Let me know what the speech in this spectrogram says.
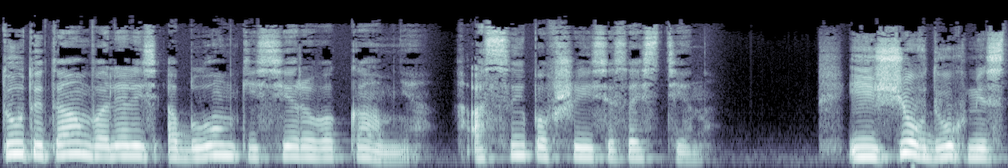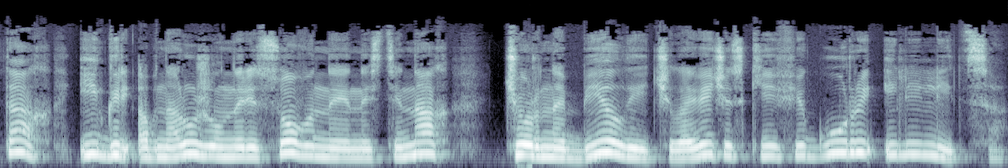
Тут и там валялись обломки серого камня, осыпавшиеся со стен. И еще в двух местах Игорь обнаружил нарисованные на стенах черно-белые человеческие фигуры или лица.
